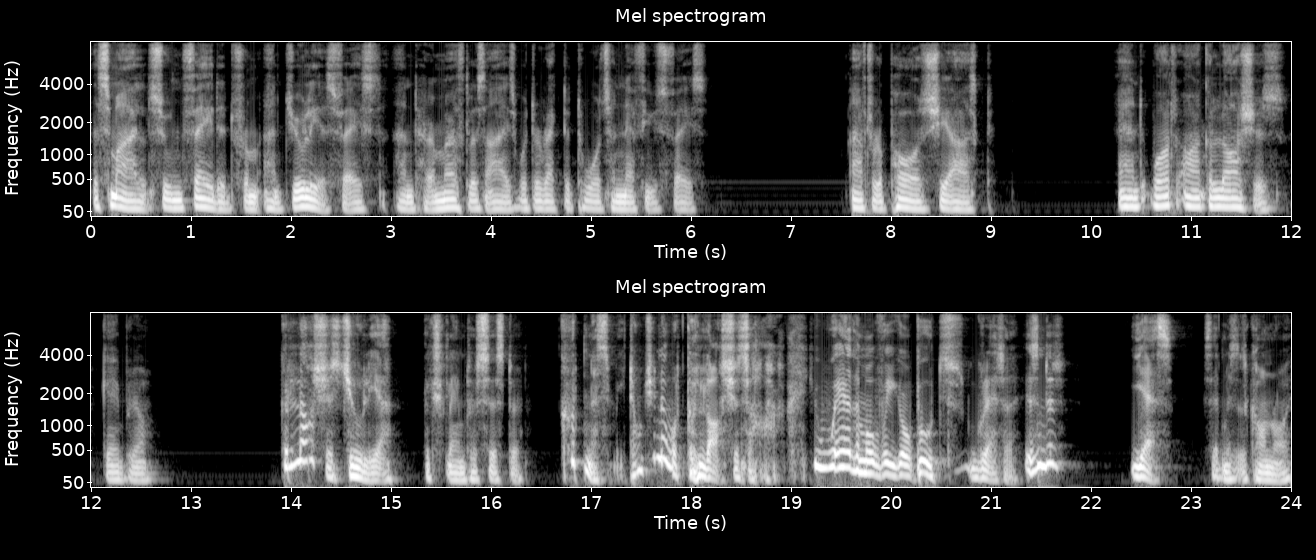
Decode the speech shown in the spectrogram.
The smile soon faded from Aunt Julia's face, and her mirthless eyes were directed towards her nephew's face. After a pause, she asked, And what are galoshes, Gabriel? Galoshes, Julia, exclaimed her sister. Goodness me, don't you know what galoshes are? You wear them over your boots, Greta, isn't it? Yes, said Mrs. Conroy.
